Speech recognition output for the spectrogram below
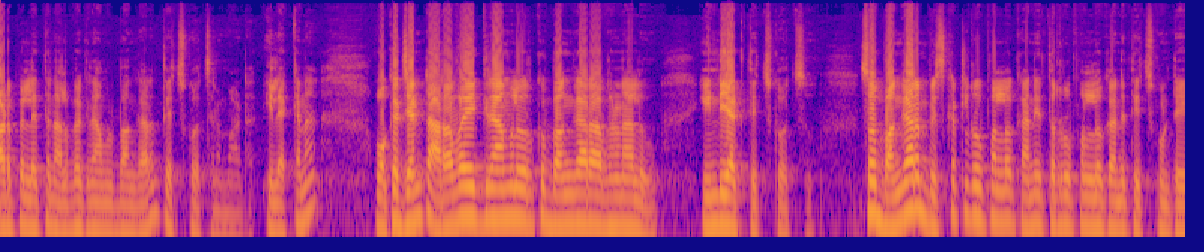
ఆడపిల్లలు అయితే నలభై గ్రాములు బంగారం తెచ్చుకోవచ్చు అనమాట ఈ లెక్కన ఒక జంట అరవై గ్రాముల వరకు బంగారు ఆభరణాలు ఇండియాకి తెచ్చుకోవచ్చు. సో బంగారం బిస్కెట్ల రూపంలో కానీ ఇతర రూపంలో కానీ తెచ్చుకుంటే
